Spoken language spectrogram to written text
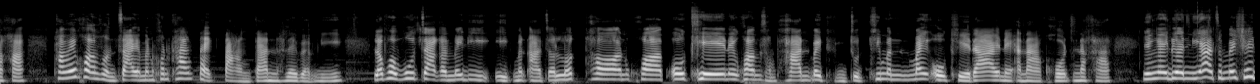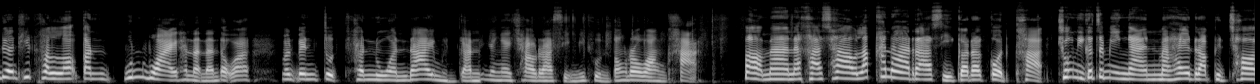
นะคะทำให้ความสนใจมันค่อนข้างแตกต่างกันอะไรแบบนี้ แล้วพอพูดจากันไม่ดีอีก มันอาจจะลดทอนความโอเคในความสัมพันธ์ไปถึงจุดที่มันไม่โอเคได้ในอนาคตนะคะ ยังไงเดือนนี้อาจจะไม่ใช่เดือนที่ทะเลาะกันวุ่นวายขนาดนั้น แต่ว่ามันเป็นจุดชนวนได้เหมือนกัน ยังไงชาวราศีมิถุนต้องระวังค่ะต่อมานะคะ ชาวลัคนาราศีกรกฎค่ะ ช่วงนี้ก็จะมีงานมาให้รับผิดชอบ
